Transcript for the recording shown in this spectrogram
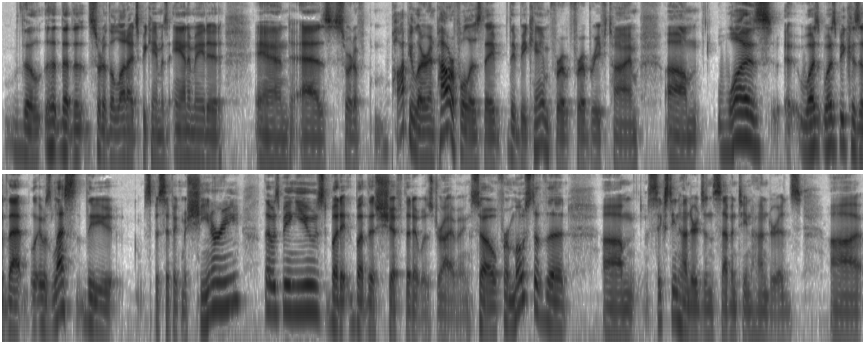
the, the, the sort of the Luddites became as animated and as sort of popular and powerful as they, they became for for a brief time um, was was was because of that. It was less the specific machinery that was being used, but it, but this shift that it was driving. So for most of the um, 1600s and 1700s, uh,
